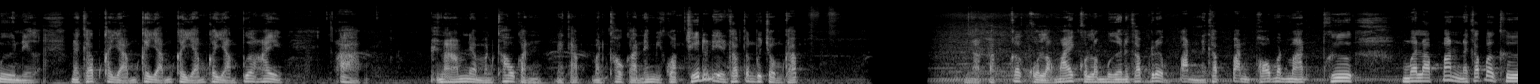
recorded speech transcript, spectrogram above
มือเนี่ยนะครับขยำขยำขยำขยำเพื่อให้อ่าน้ำเนี่ยมันเข้ากันนะครับ มันเข้ากันให้มีความชื้นนั่นเองครับท่านผู้ชมครับนะครับก็คนละไม้คนละมือนะครับ เริ่มปั้นนะครับ ปั้นพอมันมาคือเมื่อเราปั้นนะครับ ก็คือ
